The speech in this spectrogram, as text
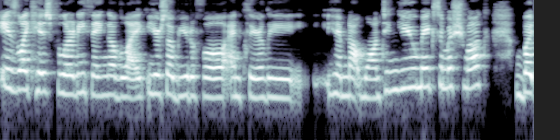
is like his flirty thing of like you're so beautiful and clearly him not wanting you makes him a schmuck, but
